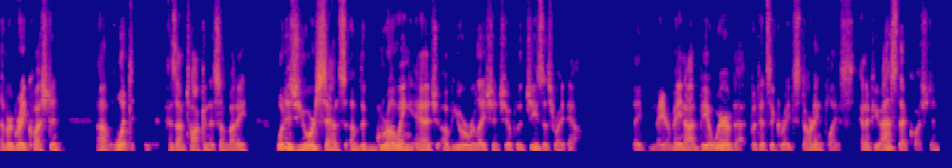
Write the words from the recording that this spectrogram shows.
of a great question. Uh, what, as I'm talking to somebody, what is your sense of the growing edge of your relationship with Jesus right now? They may or may not be aware of that, but it's a great starting place. And if you ask that question,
